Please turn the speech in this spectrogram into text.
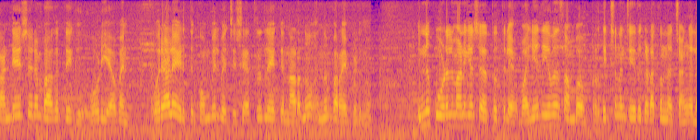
കണ്ടേശ്വരം ഭാഗത്തേക്ക് ഓടിയ അവൻ ഒരാളെ എടുത്ത് കൊമ്പിൽ വെച്ച് ക്ഷേത്രത്തിലേക്ക് നടന്നു എന്നും പറയപ്പെടുന്നു. ഇന്ന് കൂടൽമാണിക ക്ഷേത്രത്തിലെ വലിയ ദൈവ സംഭവം പ്രദക്ഷിണം ചെയ്ത് കിടക്കുന്ന ചങ്ങല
